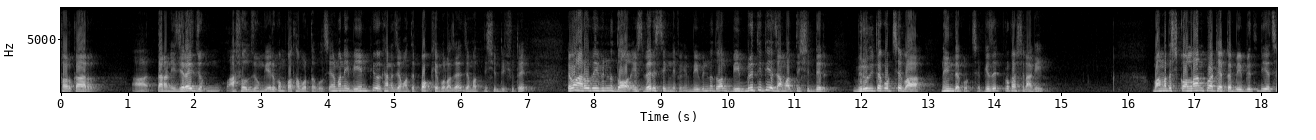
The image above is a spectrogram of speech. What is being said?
সরকার তারা নিজেরাই আসল জঙ্গি, এরকম কথাবার্তা বলছে। এর মানে বিএনপিও এখানে জামাতের পক্ষে বলা যায়, জামাত নিষিদ্ধ ইস্যুতে। এবং আরও বিভিন্ন দল ইটস ভেরি সিগনিফিকেন্ট বিভিন্ন দল বিবৃতি দিয়ে জামাত নিষিদ্ধের বিরোধিতা করছে বা নিন্দা করছে। গেজেট প্রকাশের আগেই বাংলাদেশ কল্যাণ পার্টি একটা বিবৃতি দিয়েছে,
